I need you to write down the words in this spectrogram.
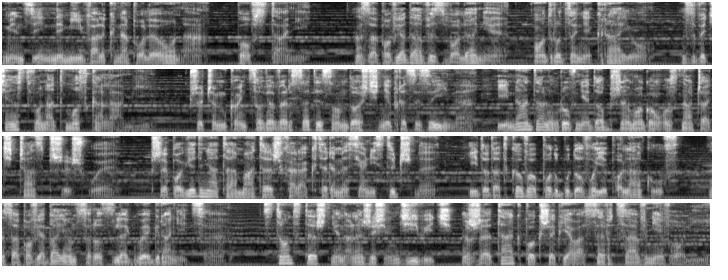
m.in. walk Napoleona, powstań. Zapowiada wyzwolenie, odrodzenie kraju, zwycięstwo nad Moskalami. Przy czym końcowe wersety są dość nieprecyzyjne i nadal równie dobrze mogą oznaczać czas przyszły. Przepowiednia ta ma też charakter mesjanistyczny i dodatkowo podbudowuje Polaków, zapowiadając rozległe granice. Stąd też nie należy się dziwić, że tak pokrzepiała serca w niewoli.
